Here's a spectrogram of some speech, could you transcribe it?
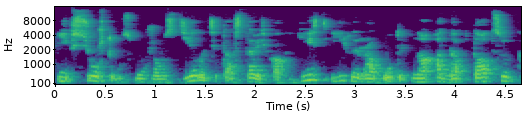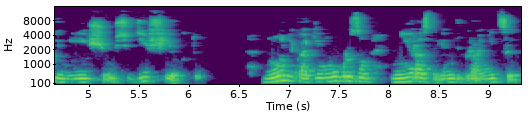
И все, что мы сможем сделать, это оставить как есть или работать на адаптацию к имеющемуся дефекту. Но никаким образом не раздвинуть границы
